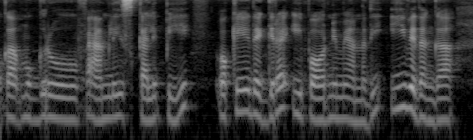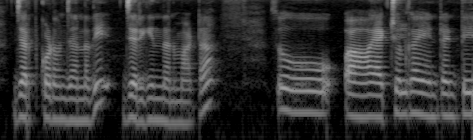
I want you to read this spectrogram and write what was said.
ఒక ముగ్గురు ఫ్యామిలీస్ కలిపి ఒకే దగ్గర ఈ పౌర్ణమి అన్నది ఈ విధంగా జరుపుకోవడం అన్నది జరిగిందనమాట. సో యాక్చువల్గా ఏంటంటే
